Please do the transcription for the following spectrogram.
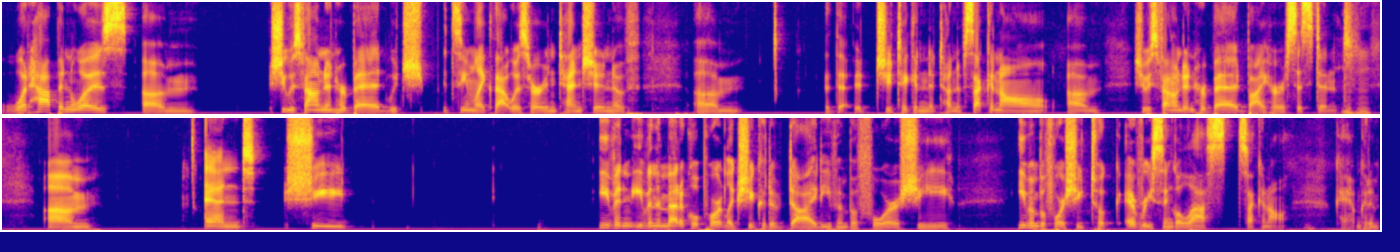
what happened was um, she was found in her bed, which it seemed like that was her intention of um, that she'd taken a ton of Seconal. Um, she was found in her bed by her assistant, um, and she even even the medical report like she could have died even before she even before she took every single last Seconal. Okay, I'm gonna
